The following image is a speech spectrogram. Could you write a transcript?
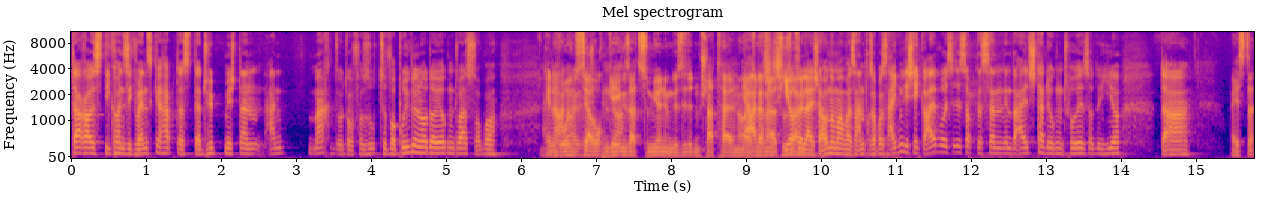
daraus die Konsequenz gehabt, dass der Typ mich dann anmacht oder versucht zu verprügeln oder irgendwas, aber keine du wohnst ja auch im Gegensatz zu mir in einem gesitteten Stadtteil. Ne? Ja, Also das ist hier sagen. vielleicht auch nochmal was anderes, aber es ist eigentlich egal, wo es ist, ob das dann in der Altstadt irgendwo ist oder hier. Da, Weißt du,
